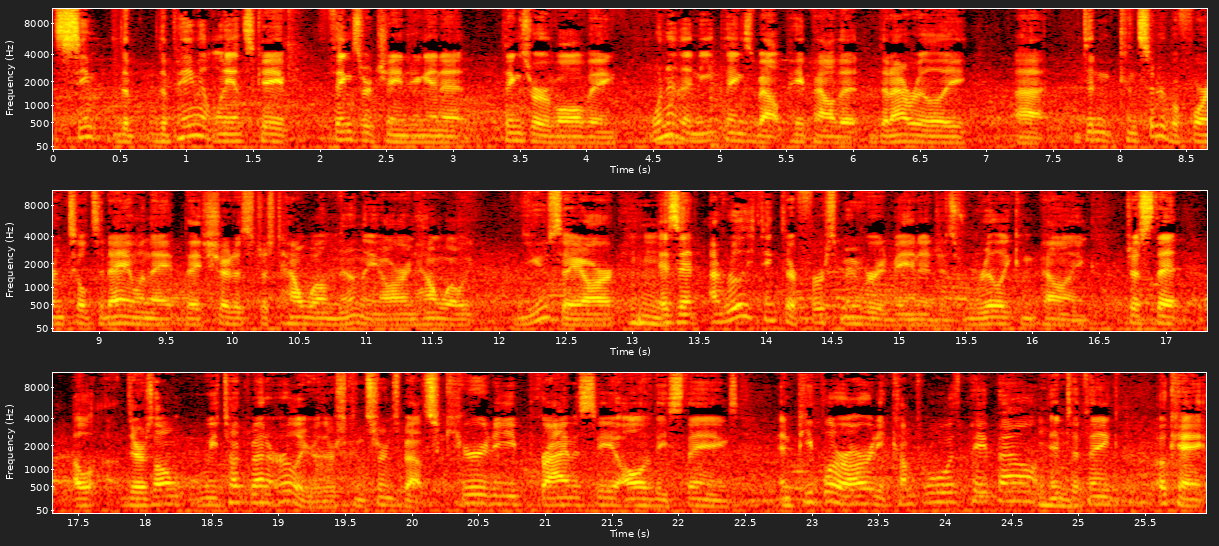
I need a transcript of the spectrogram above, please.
seem, the, the payment landscape, things are changing in it, things are evolving. One of the neat things about PayPal that, that I really uh, didn't consider before until today when they, they showed us just how well known they are and how well used they are is that I really think their first mover advantage is really compelling. Just that uh, there's all, we talked about it earlier, there's concerns about security, privacy, all of these things. And people are already comfortable with PayPal, and to think, okay,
